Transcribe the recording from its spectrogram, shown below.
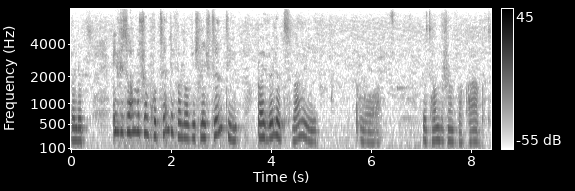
Welle. Ey, wieso haben wir schon Prozente verloren? Wie schlecht sind die? Bei Welle 2. Boah. Das haben wir schon verkackt.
